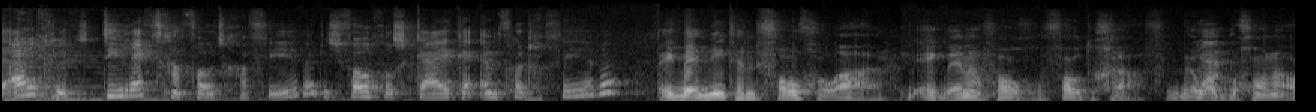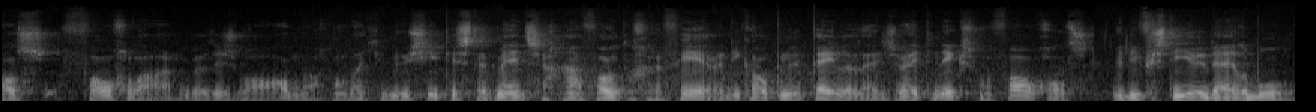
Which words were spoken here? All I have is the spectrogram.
Bent eigenlijk direct gaan fotograferen, dus vogels kijken en fotograferen. Ik ben niet een vogelaar, ik ben een vogelfotograaf. Ik ben Ja. wat begonnen als vogelaar. Dat is wel handig, want wat je nu ziet is dat mensen gaan fotograferen. Die kopen een telelens, ze weten niks van vogels. Die verstieren de hele boel.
